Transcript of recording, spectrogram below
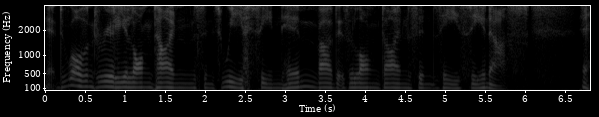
It wasn't really a long time since we've seen him, but it's a long time since he's seen us.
